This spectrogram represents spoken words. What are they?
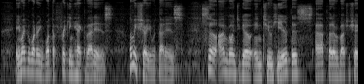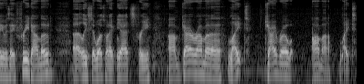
And you might be wondering what the freaking heck that is. Let me show you what that is. So I'm going to go into here. This app that I'm about to show you is a free download. Uh, at least it was when I, yeah, it's free. Um, Gyrorama Lite, Gyrorama Lite.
